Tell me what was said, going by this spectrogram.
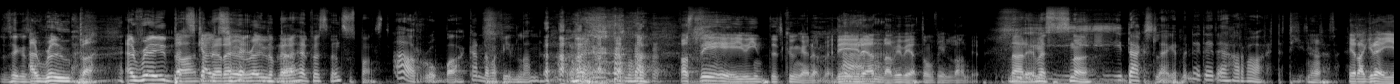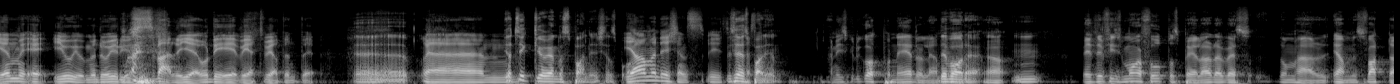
Så, Aruba. Aruba, to det, Aruba. då blir det helt plötsligt inte så spanskt. Aruba, kan det vara Finland? Fast det är ju inte ett kungadöme. Det är ju det enda vi vet om Finland. ju. Nej, det är mest snö. I, I dagsläget, men det, det, det har varit tidigare. Hela grejen med... Jo, jo, men då är det ju Sverige och det vet vi att det inte är. Eh, Ehm, jag tycker ändå Spanien känns bra. Ja, men det känns... Vi säger Spanien. Ja, ni skulle gått på Nederländerna. Det var det. Ja. Mm. Vet du, det finns många fotbollsspelare där de här ja, men svarta...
